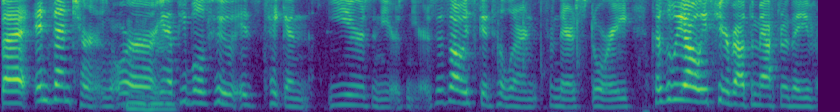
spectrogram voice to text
but inventors or you know people of who it's taken years and years and years. It's always good to learn from their story because we always hear about them after they've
